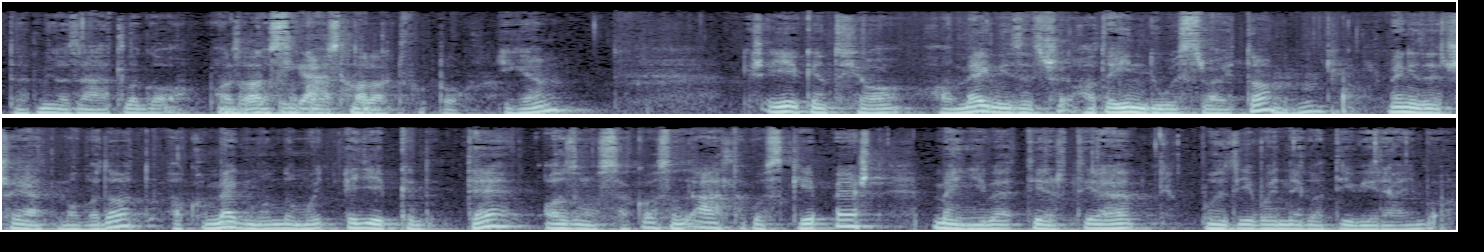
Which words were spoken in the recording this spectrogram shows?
tehát mi az átlaga Az addig áthaladt futó. Igen. És egyébként, ha, ha megnézed, ha te indulsz rajta, Mhm. uh-huh. és megnézed saját magadat, akkor megmondom, hogy egyébként te azon a szakaszon az átlaghoz képest mennyivel tértél el pozitív vagy negatív irányba.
